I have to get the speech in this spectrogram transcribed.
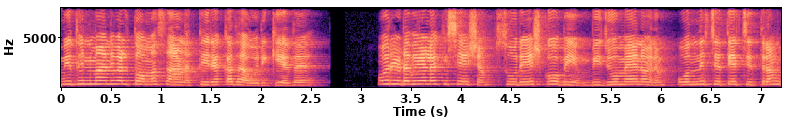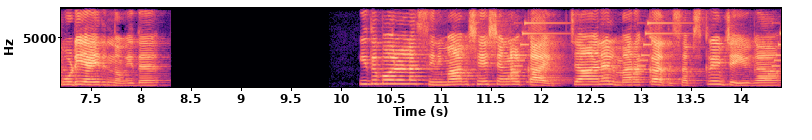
മിഥുൻ മാനുവൽ തോമസ് ആണ് തിരക്കഥ ഒരുക്കിയത്. ഒരിടവേളയ്ക്ക് ശേഷം സുരേഷ് ഗോപിയും ബിജു മേനോനും ഒന്നിച്ചെത്തിയ ചിത്രം കൂടിയായിരുന്നു ഇത്. ഇതുപോലുള്ള സിനിമാ വിശേഷങ്ങൾക്കായി ചാനൽ മറക്കാതെ സബ്സ്ക്രൈബ് ചെയ്യുക.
